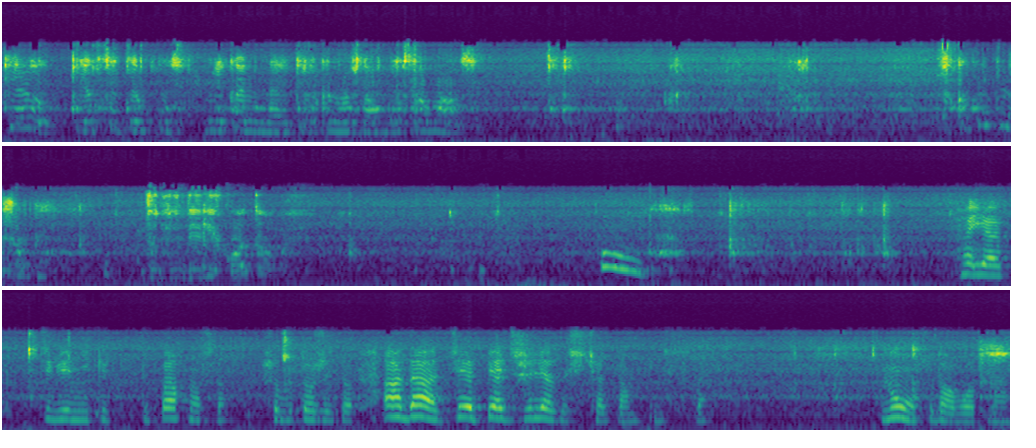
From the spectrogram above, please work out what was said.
Кирилл, я к тебе. Мне каменная кирка нужна, у меня сломалась. В какой ты жопе? Тут недалеко от дома. Фу. А я к тебе, Никит, ты пахнулся, чтобы тоже сделать. А, да, тебе пять железа сейчас дам. Иди сюда. Ну, сюда, вот, на.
